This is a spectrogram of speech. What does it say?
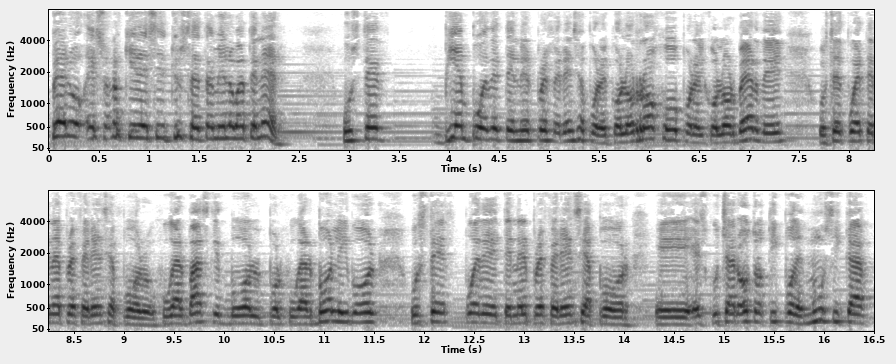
pero eso no quiere decir que usted también lo va a tener. Usted bien puede tener preferencia por el color rojo, por el color verde, usted puede tener preferencia por jugar básquetbol, por jugar voleibol, usted puede tener preferencia por eh, escuchar otro tipo de música.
